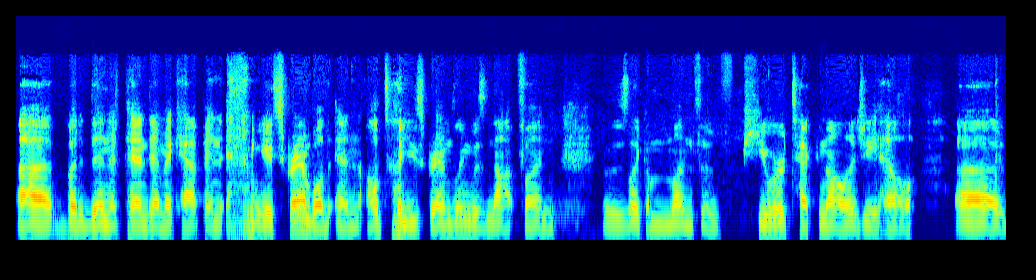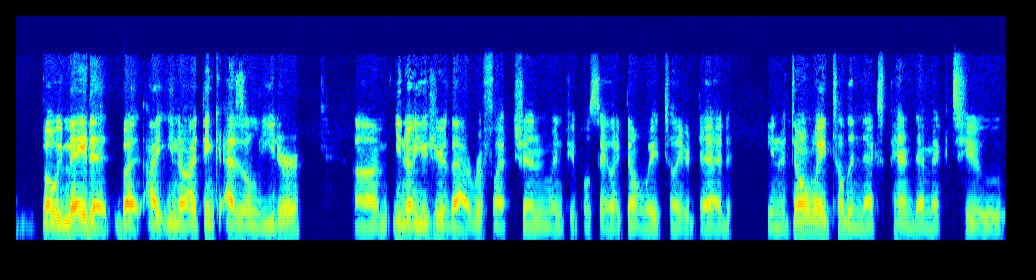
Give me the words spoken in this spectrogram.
Uh, but then a pandemic happened and then we scrambled. And I'll tell you, scrambling was not fun. It was like a month of pure technology hell. Uh, but we made it. But I, you know, I think as a leader, um, you know, you hear that reflection when people say, like, don't wait till you're dead. You know, don't wait till the next pandemic to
